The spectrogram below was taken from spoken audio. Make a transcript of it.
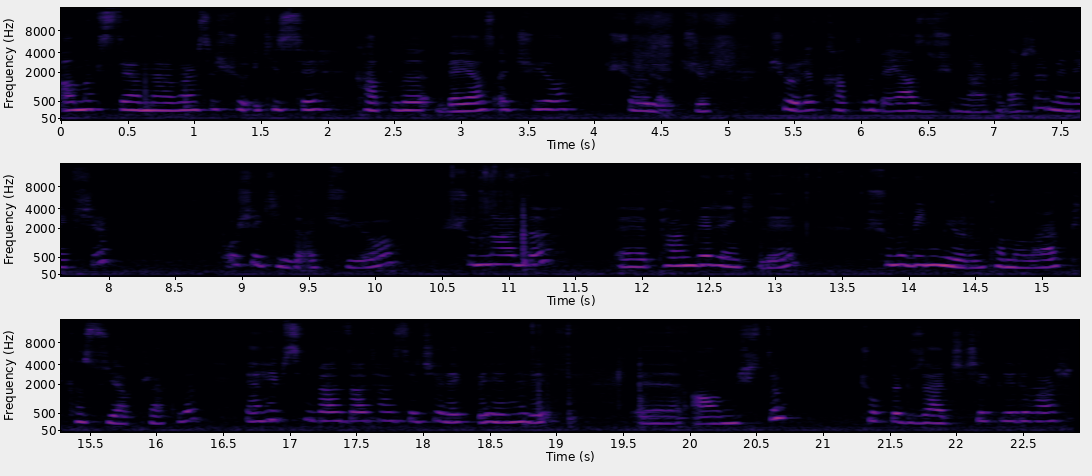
Almak isteyenler varsa şu ikisi katlı beyaz açıyor. Şöyle açıyor. Şöyle katlı beyaz düşünün arkadaşlar. Menekşe. O şekilde açıyor. Şunlar da e, pembe renkli. Şunu bilmiyorum tam olarak. Picasso yapraklı. Yani hepsini ben zaten seçerek, beğenerek e, almıştım. Çok da güzel çiçekleri var.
